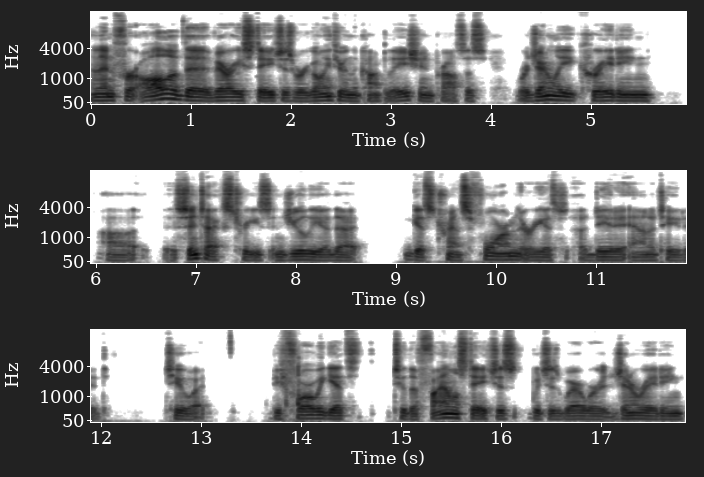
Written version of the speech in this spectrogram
And then for all of the various stages we're going through in the compilation process, we're generally creating uh, syntax trees in Julia that gets transformed or gets uh, data annotated to it. Before we get to the final stages, which is where we're generating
